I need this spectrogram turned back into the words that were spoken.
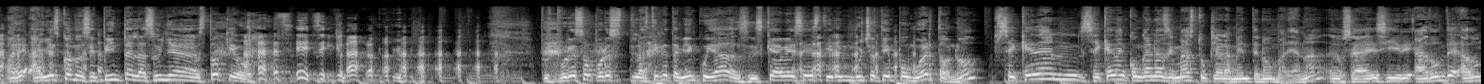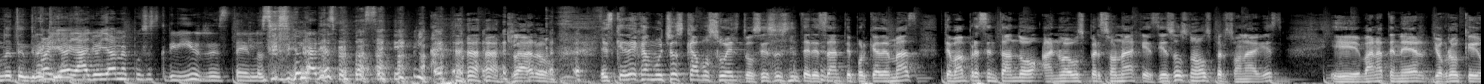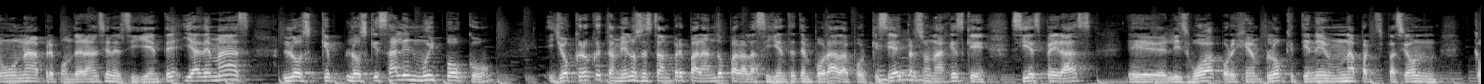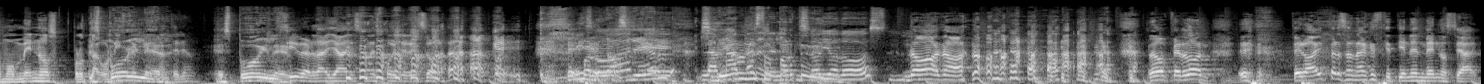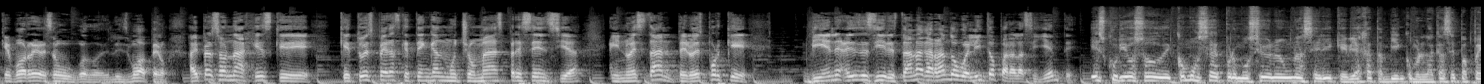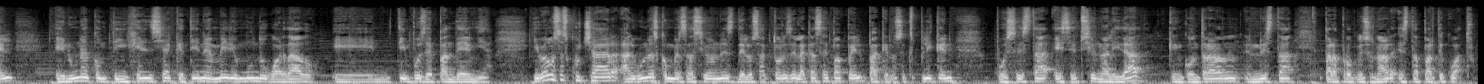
Ahí, ahí es cuando se pintan las uñas Tokio. sí, sí, claro. Pues por eso, por eso las tiene también cuidadas. Es que a veces tienen mucho tiempo muerto, ¿no? Se quedan, se quedan con ganas de más, tú claramente, ¿no, Mariana? O sea, es decir, ¿a dónde, a dónde tendría No, que ya, ir? ya, yo ya me puse a escribir este, los escenarios posibles. claro. Es que dejan muchos cabos sueltos. Eso es interesante porque además te van presentando a nuevos personajes y esos nuevos personajes eh, van a tener, yo creo que una preponderancia en el siguiente. Y además, los que, los que salen muy poco. Yo creo que también los están preparando para la siguiente temporada, porque si hay personajes que sí esperas, eh, Lisboa, por ejemplo, que tiene una participación como menos protagonista que la Spoiler. anterior. Spoiler. Sí, ¿verdad? Ya es un spoiler eso. Ok. Bueno, si llegaron- que si la a matan esta en el parte episodio del- 2. No, no, no. No, perdón. Pero hay personajes que tienen menos, ya, que borre eso Hugo de Lisboa, pero hay personajes que, que tú esperas que tengan mucho más presencia y no están, pero es porque viene, es decir, están agarrando vuelito para la siguiente. Es curioso de cómo se promociona una serie que viaja también como en la casa de papel en una contingencia que tiene a medio mundo guardado en tiempos de pandemia. Y vamos a escuchar algunas conversaciones de los actores de la casa de papel para que nos expliquen pues esta excepcionalidad que encontraron en esta para promocionar esta parte 4.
